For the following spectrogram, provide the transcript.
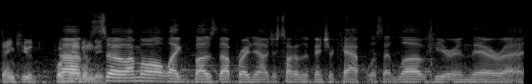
Thank you for um, having me. So I'm all like buzzed up right now, just talking to the venture capitalists. I love hearing their, uh,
